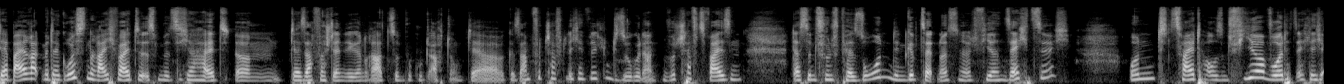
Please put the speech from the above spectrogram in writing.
Der Beirat mit der größten Reichweite ist mit Sicherheit ähm, der Sachverständigenrat zur Begutachtung der gesamtwirtschaftlichen Entwicklung, die sogenannten Wirtschaftsweisen. Das sind fünf Personen, den gibt es seit 1964. Und 2004 wurde tatsächlich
